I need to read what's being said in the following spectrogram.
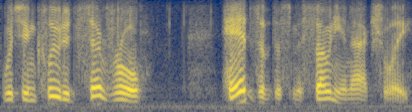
which included several heads of the Smithsonian actually,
